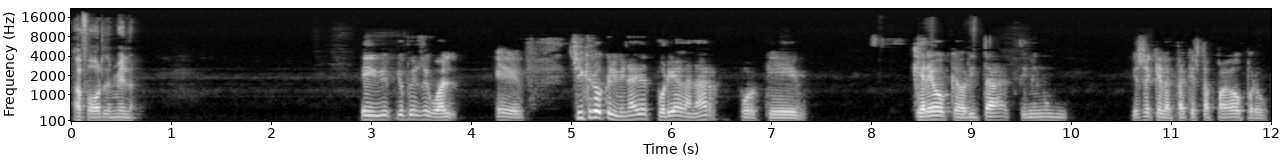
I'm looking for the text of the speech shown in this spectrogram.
A favor del Milan. yo, pienso igual. Eh, sí creo que el United podría ganar porque creo que ahorita tienen un... Yo sé que el ataque está apagado, pero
